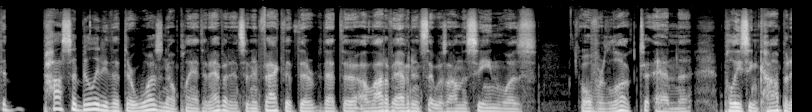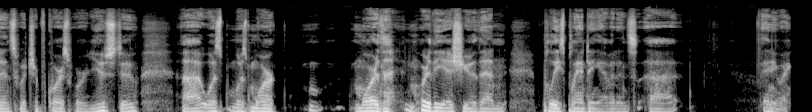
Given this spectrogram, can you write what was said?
the possibility that there was no planted evidence, and in fact that there that the, a lot of evidence that was on the scene was overlooked, and the police incompetence, which of course we're used to, uh, was was more more the more the issue than police planting evidence. Uh, anyway,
